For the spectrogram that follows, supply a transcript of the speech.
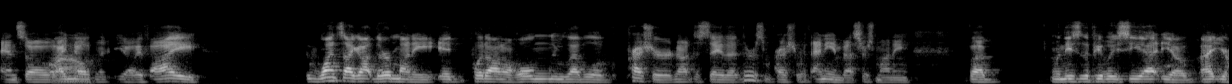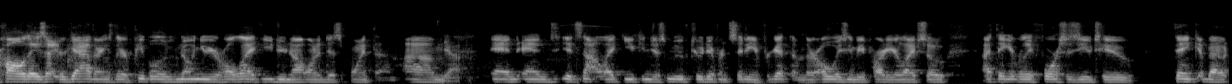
And so wow. I know that you know if I once I got their money, it put on a whole new level of pressure. Not to say that there's some pressure with any investor's money, but when these are the people you see at you know at your holidays, at your gatherings, there are people who've known you your whole life. You do not want to disappoint them. Um, yeah and and it's not like you can just move to a different city and forget them they're always going to be part of your life so i think it really forces you to think about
